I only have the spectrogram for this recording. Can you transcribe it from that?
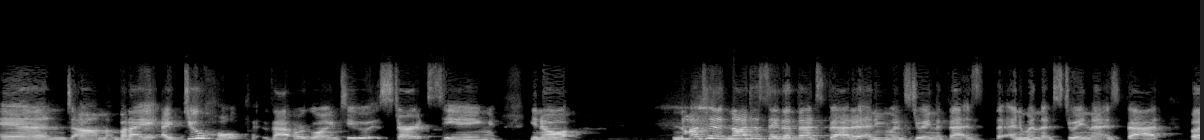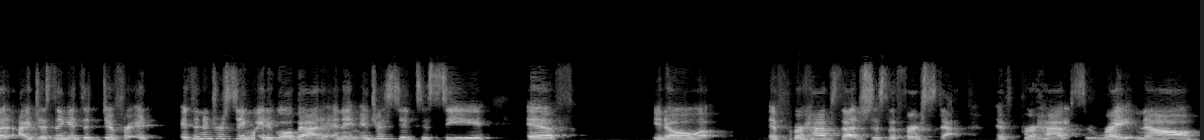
And, um, but I, I do hope that we're going to start seeing, you know, not to not to say that that's bad at anyone's doing that that is that anyone that's doing that is bad but i just think it's a different it, it's an interesting way to go about it. And i'm interested to see if you know, if perhaps that's just the first step, if perhaps right now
